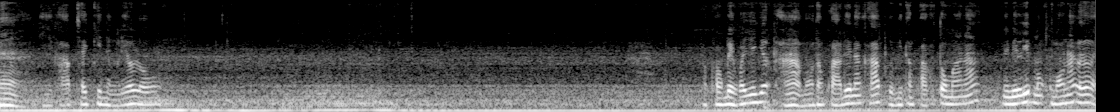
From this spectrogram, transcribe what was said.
อ่าดีครับ ใช้กินอย่างเลี้ยวโลประคองเบรกไว้เยอะๆ อ่ามองทางขวาด้วยนะครับเผื่อมีทางขวาเขาตรงมานะ ไม่มีลิฟต์มองมองหน้าเลย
